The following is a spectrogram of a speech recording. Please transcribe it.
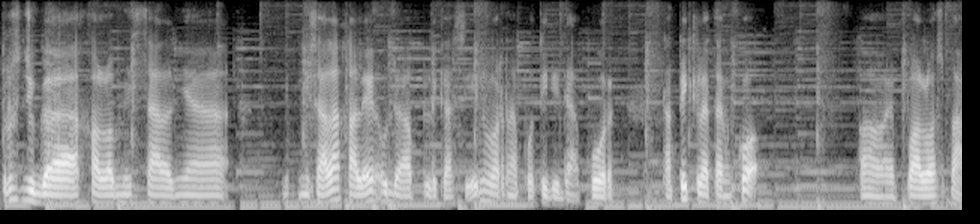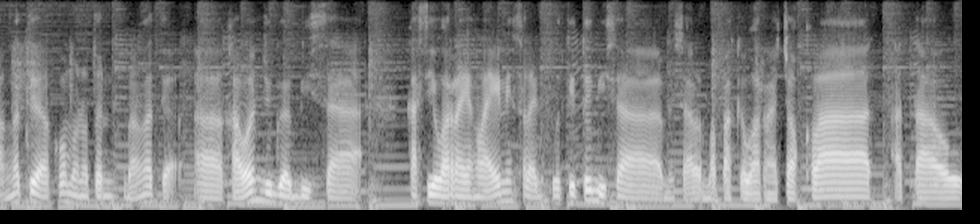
Terus juga kalau misalnya misalnya kalian udah aplikasiin warna putih di dapur, tapi kelihatan kok uh, polos banget ya, aku monoton banget ya. Uh, kawan juga bisa kasih warna yang lain nih selain putih tuh bisa misal mau pakai warna coklat atau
